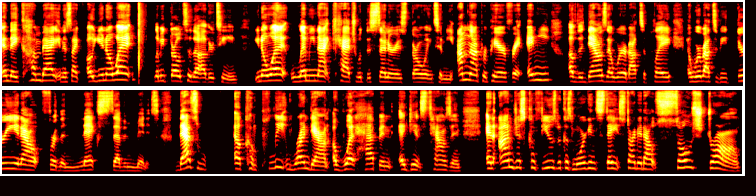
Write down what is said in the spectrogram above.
and they come back and it's like, oh, you know what? Let me throw to the other team. You know what? Let me not catch what the center is throwing to me. I'm not prepared for any of the downs that we're about to play, and we're about to be three and out for the next seven minutes. That's a complete rundown of what happened against Townsend. And I'm just confused because Morgan State started out so strong,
